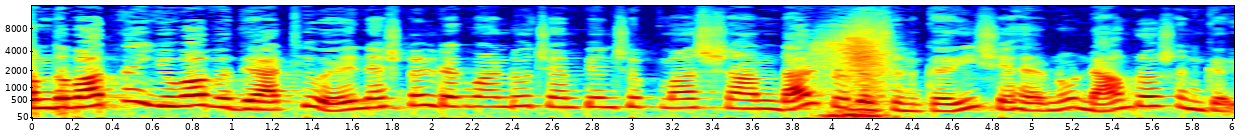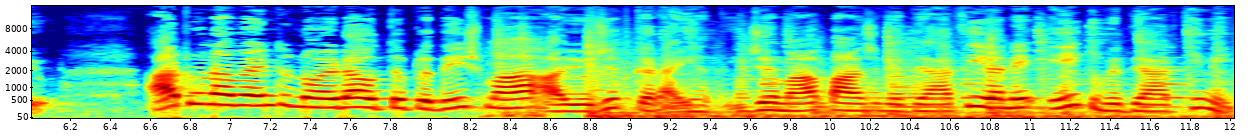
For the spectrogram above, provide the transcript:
અમદાવાદના યુવા વિદ્યાર્થીઓએ નેશનલ ટેકવાન્ડો ચેમ્પિયનશિપમાં શાનદાર પ્રદર્શન કરી શહેરનું નામ રોશન કર્યું. આ ટુર્નામેન્ટ નોઈડા ઉત્તર પ્રદેશમાં આયોજિત કરાઈ હતી, જેમાં પાંચ વિદ્યાર્થી અને એક વિદ્યાર્થીની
